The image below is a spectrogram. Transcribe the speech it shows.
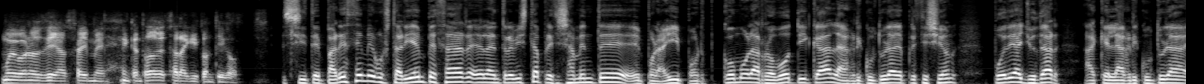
Muy buenos días, Jaime. Encantado de estar aquí contigo. Si te parece, me gustaría empezar la entrevista precisamente por ahí, por cómo la robótica, la agricultura de precisión, puede ayudar a que la agricultura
